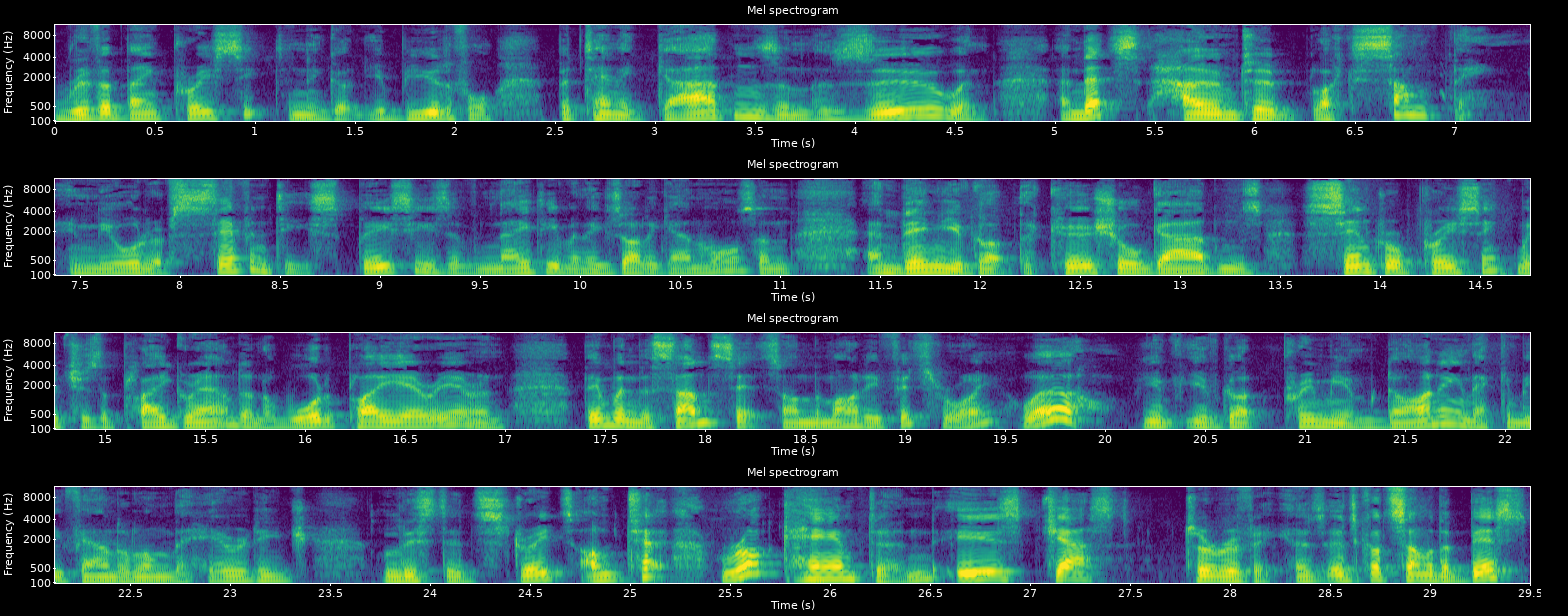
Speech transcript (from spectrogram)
riverbank precinct and you've got your beautiful botanic gardens and the zoo and, and that's home to like something in the order of 70 species of native and exotic animals. And, and then you've got the Kershaw Gardens Central Precinct which is a playground and a water play area. And then when the sun sets on the mighty Fitzroy, well, You've, you've got premium dining that can be found along the heritage listed streets. I'm te- Rockhampton is just terrific. It's, it's got some of the best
